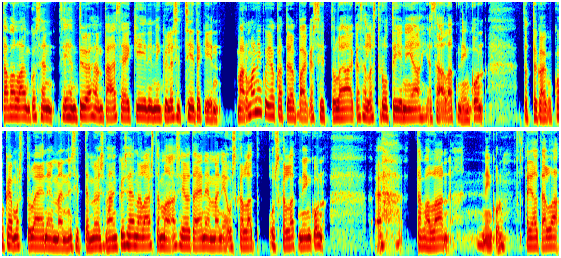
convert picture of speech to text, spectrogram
tavallaan kun sen, siihen työhön pääsee kiinni, niin kyllä sit siitäkin varmaan niin kuin joka työpaikassa sit tulee aika sellaista rutiinia ja sä alat niin kuin, totta kai kun kokemus tulee enemmän, niin sitten myös vähän kyseenalaistamaan asioita enemmän ja uskallat, uskallat niin kuin, äh, tavallaan niin kuin ajatella,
